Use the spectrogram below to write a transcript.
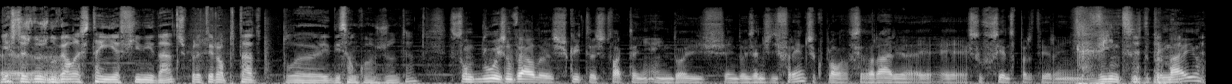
E estas duas novelas têm afinidades para ter optado pela edição conjunta? São duas novelas escritas, de facto, em, em dois, em dois anos diferentes. O que para o horária é, é, suficiente para terem 20 de primeiro.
